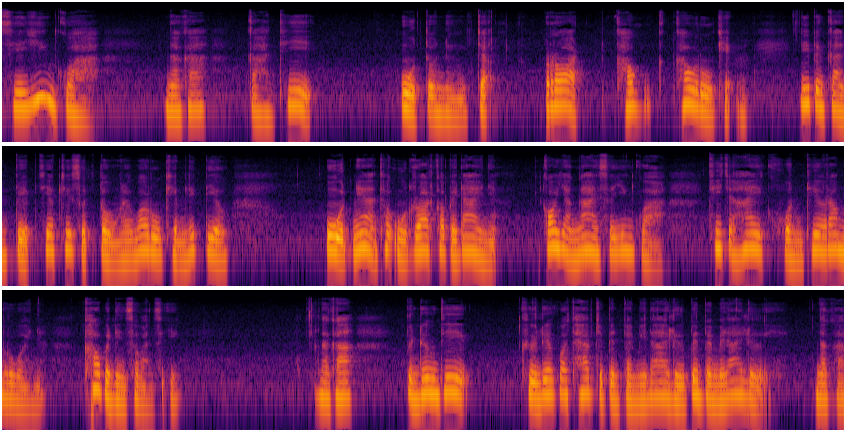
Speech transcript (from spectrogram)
เสียยิ่งกว่า นะคะ การที่อูดตัวหนึ่งจะรอดเข้าเข้ารูเข็ม นี่เป็นการเปรียบเทียบที่สุดโต่งเลยว่ารูเข็มนิดเดียว อูดเนี่ยถ้าอูดรอดเข้าไปได้เนี่ยก็ยังง่ายซะยิ่งกว่า ที่จะให้คนที่ร่ำรวยเนี่ยเข้าไปดินสวรรค์สิอีกนะคะ เป็นเรื่องที่คือเรียกว่าแทบจะเป็นไปไม่ได้หรือเป็นไปไม่ได้เลยนะคะ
